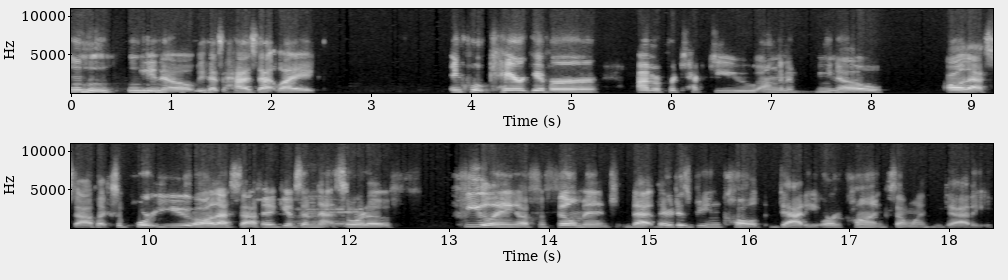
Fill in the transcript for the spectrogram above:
Mm-hmm, mm-hmm. You know, because it has that like, in quote, caregiver I'm gonna protect you. I'm gonna, you know, all that stuff, like support you, all that stuff. And it gives them that sort of feeling of fulfillment that they're just being called daddy or calling someone daddy.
